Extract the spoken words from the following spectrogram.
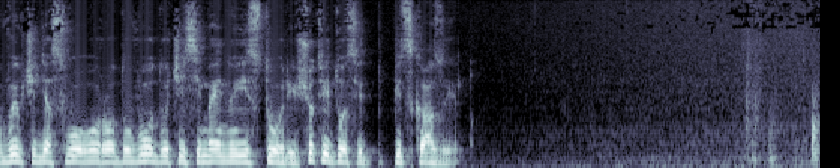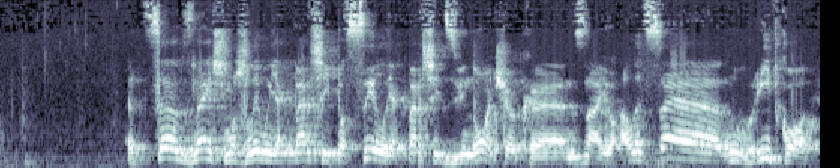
вивчення свого родоводу чи сімейної історії. Що твій досвід підказує? Це, знаєш, можливо, як перший посил, як перший дзвіночок, е, не знаю, але це ну, рідко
